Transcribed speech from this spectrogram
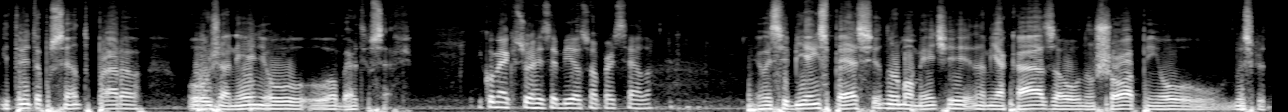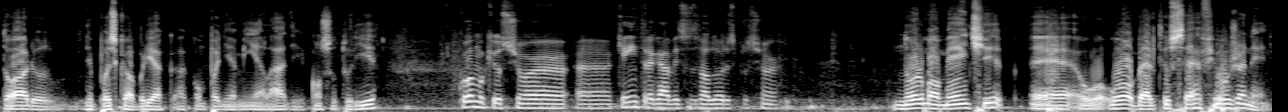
e 30% para o Janene ou o Alberto Youssef. E como é que o senhor recebia a sua parcela? Eu recebia em espécie, normalmente na minha casa, ou no shopping, ou no escritório, depois que eu abri a, a companhia minha lá de consultoria. Como que o senhor, uh, quem entregava esses valores para o senhor? Normalmente é, o, o Alberto Youssef ou o Janene.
